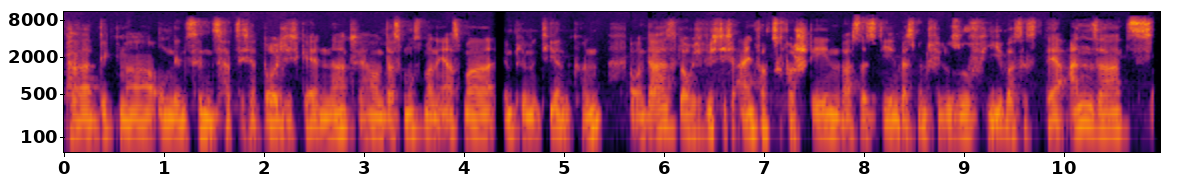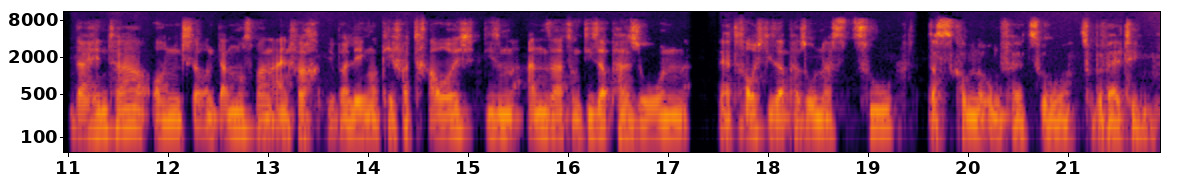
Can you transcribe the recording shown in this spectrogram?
Paradigma um den Zins hat sich ja deutlich geändert, ja, und das muss man erstmal implementieren können. Und da ist, glaube ich, wichtig, einfach zu verstehen, was ist die Investmentphilosophie, was ist der Ansatz dahinter und, und dann muss man einfach überlegen, okay, vertraue ich diesem Ansatz und dieser Person er traue ich dieser Person das zu, das kommende Umfeld zu, zu bewältigen.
